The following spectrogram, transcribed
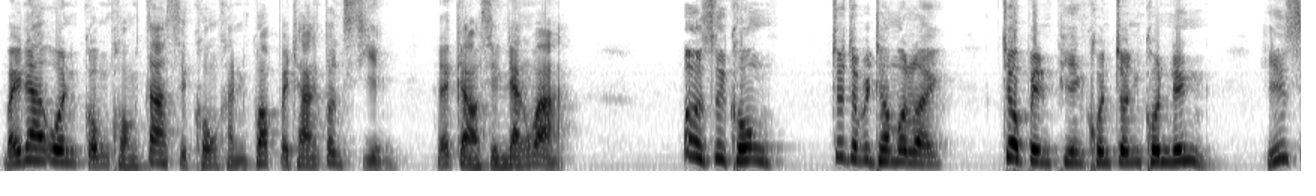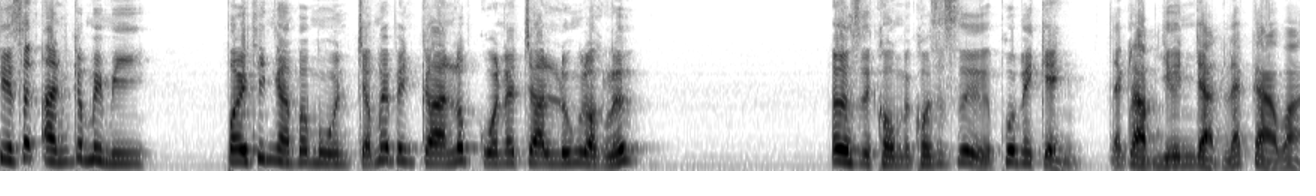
ใบหน้าอ้วนกลมของต้าซือคงหันควับไปทางต้นเสียง และกล่าวเสียงดังว่า เออซือคง เจ้าจะไปทำอะไร เจ้าเป็นเพียงคนจนคนหนึ่งหินเสียสักอันก็ไม่มี ไปที่งานประมูลจะไม่เป็นการรบกวนอาจารย์ลุงหรอกหรือ ออซือคงเป็นคนซื่อๆพูดไม่เก่ง แต่กลับยืนหยัดและกล่าวว่า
